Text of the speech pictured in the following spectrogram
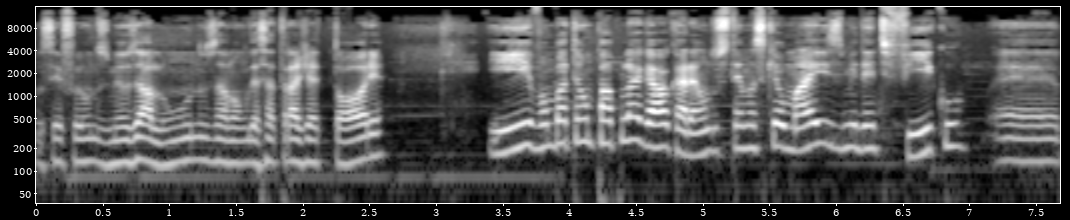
Você foi um dos meus alunos ao longo dessa trajetória. E vamos bater um papo legal, cara. É um dos temas que eu mais me identifico. É,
